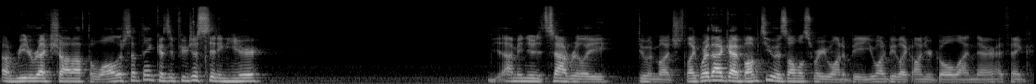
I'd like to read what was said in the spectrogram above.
a redirect shot off the wall or something. Because if you're just sitting here, I mean, it's not really doing much. Like where that guy bumped you is almost where you want to be. You want to be like on your goal line there, I think,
